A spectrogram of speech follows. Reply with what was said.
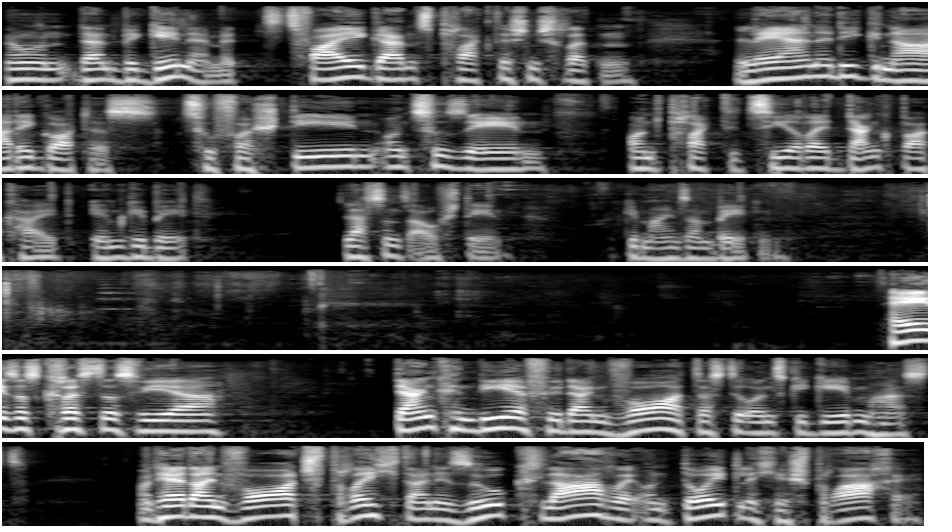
nun, dann beginne mit zwei ganz praktischen Schritten. Lerne die Gnade Gottes zu verstehen und zu sehen und praktiziere Dankbarkeit im Gebet. Lass uns aufstehen, gemeinsam beten. Herr Jesus Christus, wir danken dir für dein Wort, das du uns gegeben hast. Und Herr, dein Wort spricht eine so klare und deutliche Sprache.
